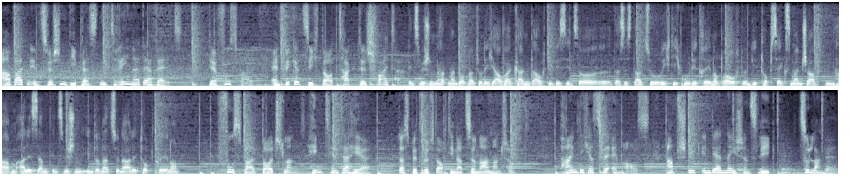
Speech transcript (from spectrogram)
arbeiten inzwischen die besten Trainer der Welt. Der Fußball entwickelt sich dort taktisch weiter. Inzwischen hat man dort natürlich auch erkannt, auch die Besitzer, dass es dazu richtig gute Trainer braucht. Und die Top-6-Mannschaften haben allesamt inzwischen internationale Top-Trainer. Fußball Deutschland hinkt hinterher. Das betrifft auch die Nationalmannschaft. Peinliches WM aus, Abstieg in der Nations League. Zu lange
